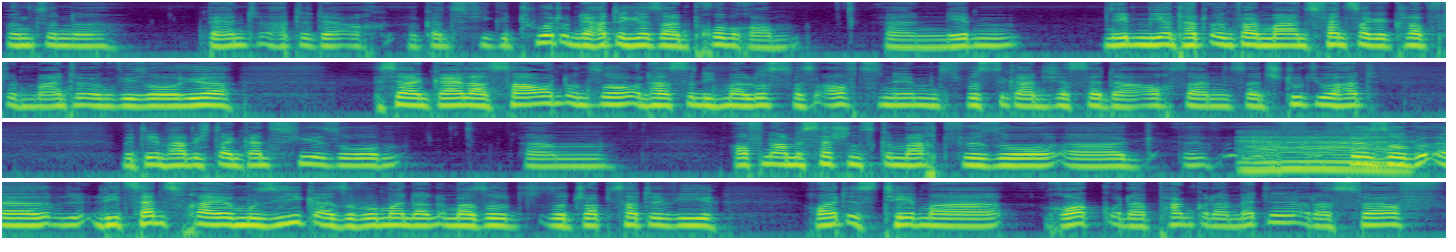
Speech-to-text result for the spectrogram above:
irgendeine so Band hatte der auch ganz viel getourt und der hatte hier seinen Proberaum äh, neben, neben mir und hat irgendwann mal ans Fenster geklopft und meinte irgendwie so, hier, ist ja ein geiler Sound und so und hast du nicht mal Lust, was aufzunehmen? Und ich wusste gar nicht, dass er da auch sein, sein Studio hat mit dem habe ich dann ganz viel so ähm, Aufnahmesessions gemacht für so, äh, äh, ah. für so äh, lizenzfreie Musik, also wo man dann immer so, so Jobs hatte wie heute ist Thema Rock oder Punk oder Metal oder Surf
